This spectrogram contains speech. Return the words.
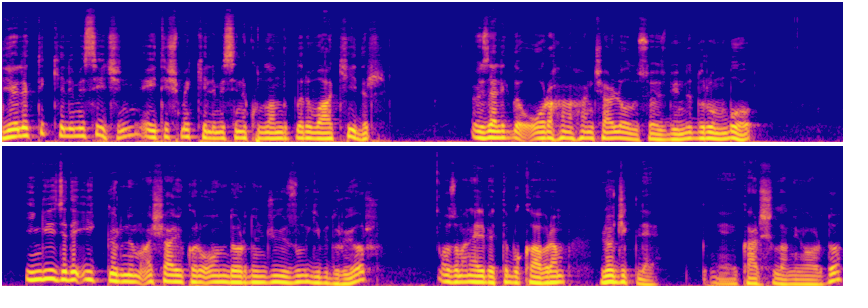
Diyalektik kelimesi için eğitişmek kelimesini kullandıkları vakidir. Özellikle Orhan Hançerlioğlu sözlüğünde durum bu. İngilizce'de ilk görünüm aşağı yukarı 14. yüzyıl gibi duruyor. O zaman elbette bu kavram logikle e, karşılanıyordu.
